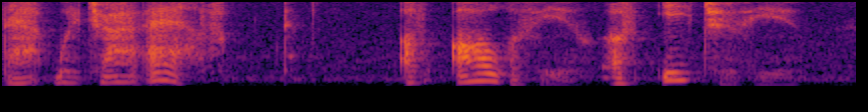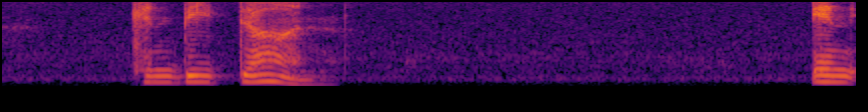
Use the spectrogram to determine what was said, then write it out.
That which I asked of all of you, of each of you, can be done in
